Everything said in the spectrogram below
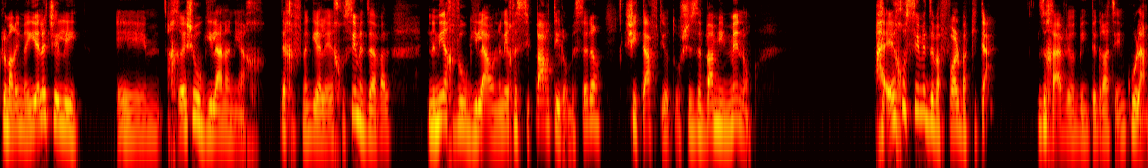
כלומר, אם הילד שלי, אה, אחרי שהוא גילה נניח, תכף נגיע לאיך עושים את זה, אבל נניח והוא גילה, או נניח וסיפרתי לו, בסדר? שיתפתי אותו, שזה בא ממנו. האיך עושים את זה בפועל בכיתה? זה חייב להיות באינטגרציה עם כולם.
